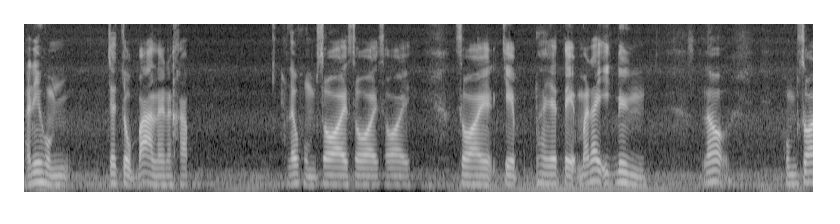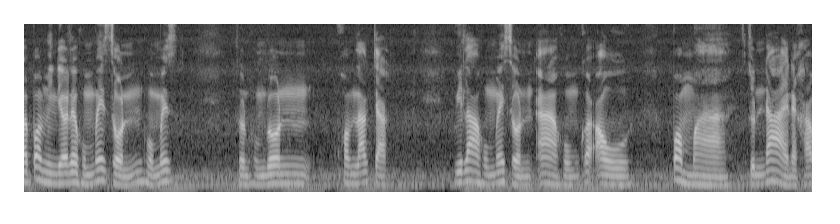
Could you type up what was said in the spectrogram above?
อันนี้ผมจะจบบ้านแล้วนะครับ แล้วผมซอยซอยซอย ซอยเก็บไฮยาเตะมาได้อีกหนึ่ง แล้วผมซอยป้อมอย่างเดียวเลยผมไม่สน ผมไม่สนผมโดนความรักจากวิล่าผมไม่สน อ่า ผมก็เอาป้อมมาจนได้นะครับ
